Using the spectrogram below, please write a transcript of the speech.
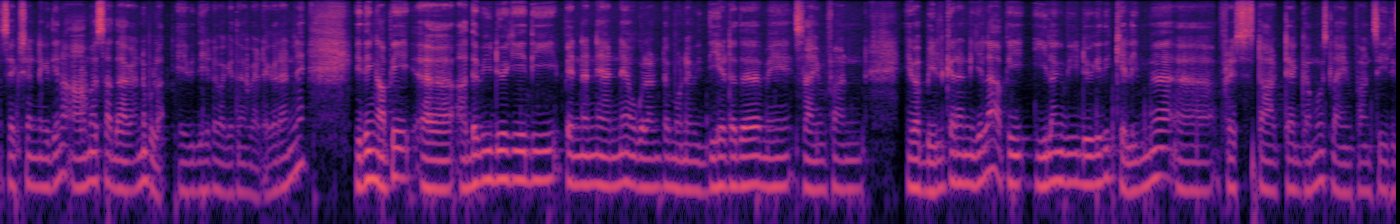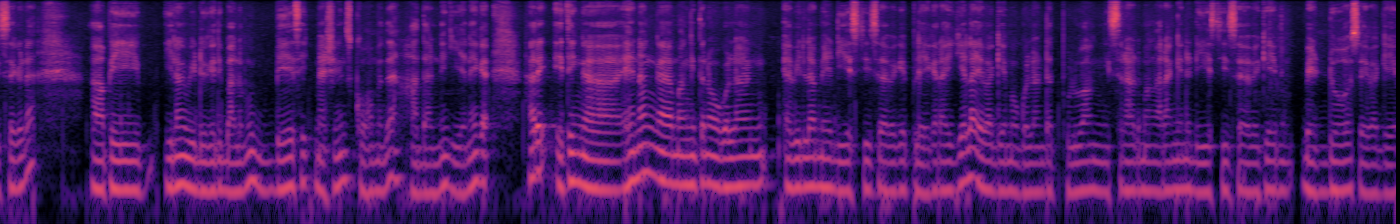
සෙක්ෂන් එක තින ආම සදාගන්න පුල ඒ විදිහට වගේතම වැඩ කරන්න. ඉතින් අපි අද වීඩියෝකේදී පෙන්න්න යන්න ඔගලන්ට මොන විදිහටද මේ සයිම් ෆන් ඒ බිල් කරන්න කියලා. අපි ඊළඟ වීඩියෝගෙදි කෙලින්ම ෆ්‍රෙස් ස්ටාර්ටයක් ගමු ස්ලයිම් ෆන් සිරිසකට අපි ඊළඟ විඩියගෙති බලමු බේසික් මැසින්ස් කොහොමද හදන්න කියන එක. හරි ඉතිං එහනම් මංහිතන ඔගොලන් ඇවිල්ල මේ ඩස්ටසවගේ පලේ කරයි කියලා. ඒවගේ මොගොලන්ටත් පුළුවන් ඉස්රටම අරගෙන ඩස්ටසවගේ බෙඩ්ඩෝස් ඒවගේ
